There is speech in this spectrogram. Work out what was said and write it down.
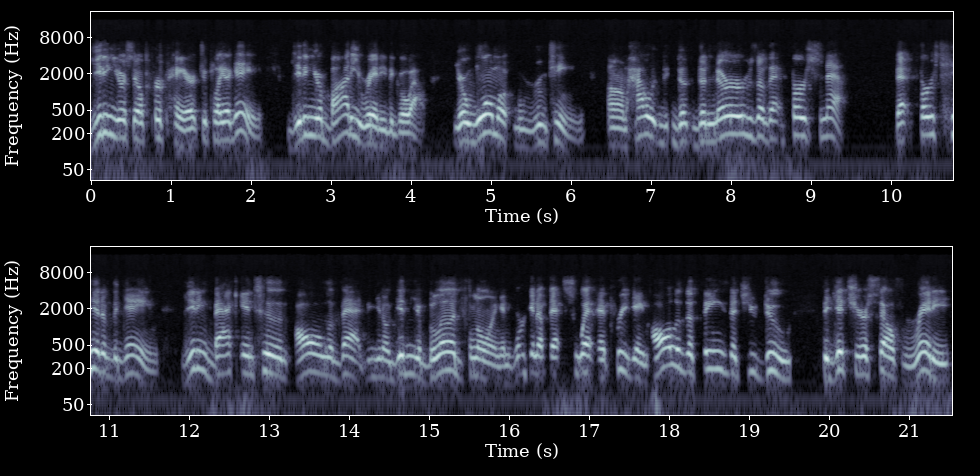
getting yourself prepared to play a game, getting your body ready to go out? your warm up routine, um, how the, the nerves of that first snap, that first hit of the game, getting back into all of that, you know, getting your blood flowing and working up that sweat at pregame, all of the things that you do to get yourself ready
